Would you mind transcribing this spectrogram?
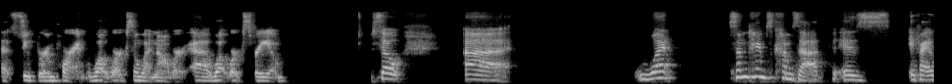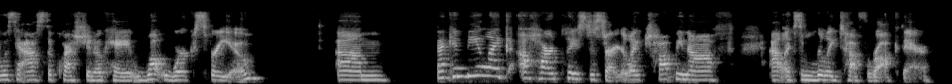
that's super important. What works and what not work. Uh, what works for you. So, uh, what sometimes comes up is if I was to ask the question, okay, what works for you? Um, that can be like a hard place to start. You're like chopping off at like some really tough rock there.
